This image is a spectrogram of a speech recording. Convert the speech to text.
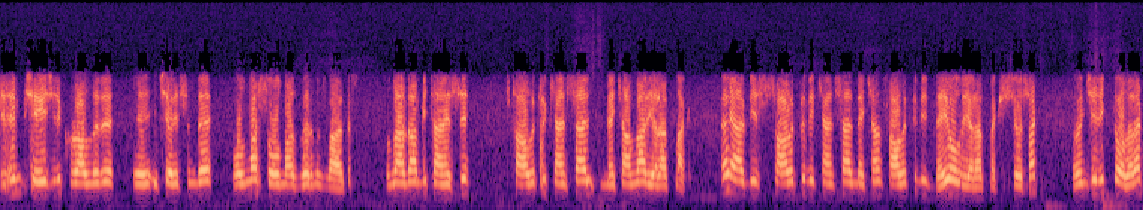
bizim şehircilik kuralları e, içerisinde olmazsa olmazlarımız vardır. Bunlardan bir tanesi sağlıklı kentsel mekanlar yaratmak. Eğer biz sağlıklı bir kentsel mekan, sağlıklı bir Beyoğlu yaratmak istiyorsak öncelikli olarak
